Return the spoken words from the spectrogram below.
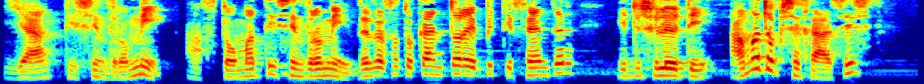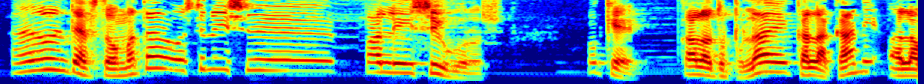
για τη συνδρομή, αυτόματη συνδρομή. Βέβαια αυτό το κάνει τώρα η Bitdefender γιατί σου λέει ότι άμα το ξεχάσεις ανανεώνεται αυτόματα ώστε να είσαι πάλι σίγουρος. OK, okay. καλά το πουλάει, καλά κάνει, αλλά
